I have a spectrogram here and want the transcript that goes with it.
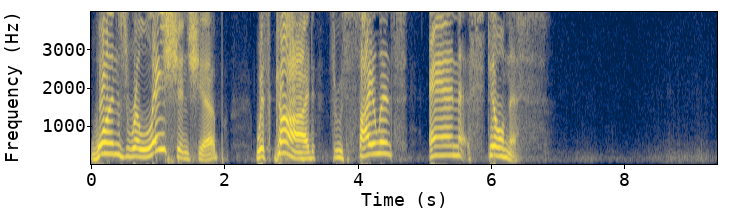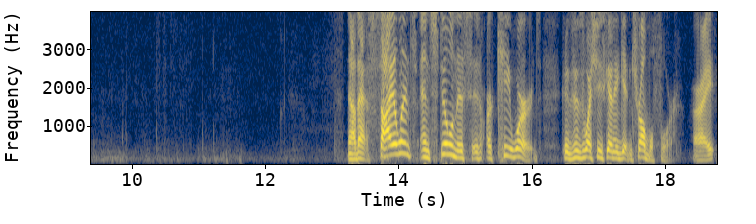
one's relationship with God through silence and stillness. Now, that silence and stillness are key words because this is what she's going to get in trouble for. All right?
